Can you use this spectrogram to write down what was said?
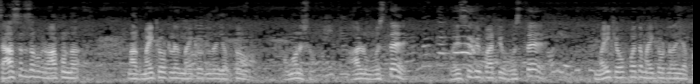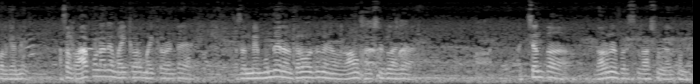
శాసనసభకు రాకుండా నాకు మైక్ ఇవ్వట్లేదు మైక్ ఇవ్వట్లేదు అని చెప్పడం అమానుషం వాళ్ళు వస్తే వైసీపీ పార్టీ వస్తే మైక్ ఇవ్వకపోతే మైక్ ఇవ్వట్లేదని చెప్పాలి కానీ అసలు రాకుండానే మైక్ ఎవరు మైక్ ఎవరు అంటే అసలు మేము ముందే నన్ను తెలవద్దు మేము రాము ఫంక్షన్ లాగా అత్యంత దారుణమైన పరిస్థితులు రాష్ట్రంలో నెలకొన్నాయి.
